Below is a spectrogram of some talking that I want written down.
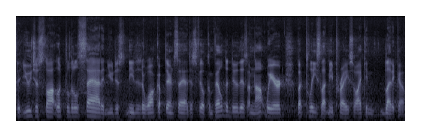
that you just thought looked a little sad and you just needed to walk up there and say, I just feel compelled to do this. I'm not weird, but please let me pray so I can let it go?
